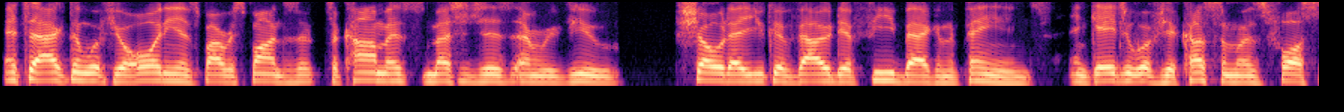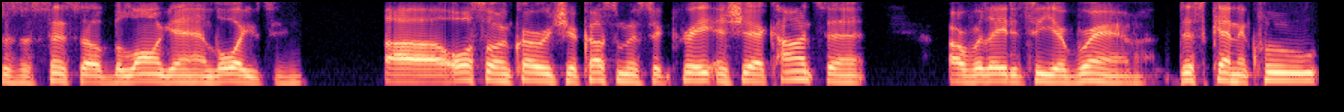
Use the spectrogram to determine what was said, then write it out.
Interacting with your audience by responding to comments, messages, and review show that you can value their feedback and opinions. Engaging with your customers fosters a sense of belonging and loyalty. Uh, also, encourage your customers to create and share content uh, related to your brand. This can include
